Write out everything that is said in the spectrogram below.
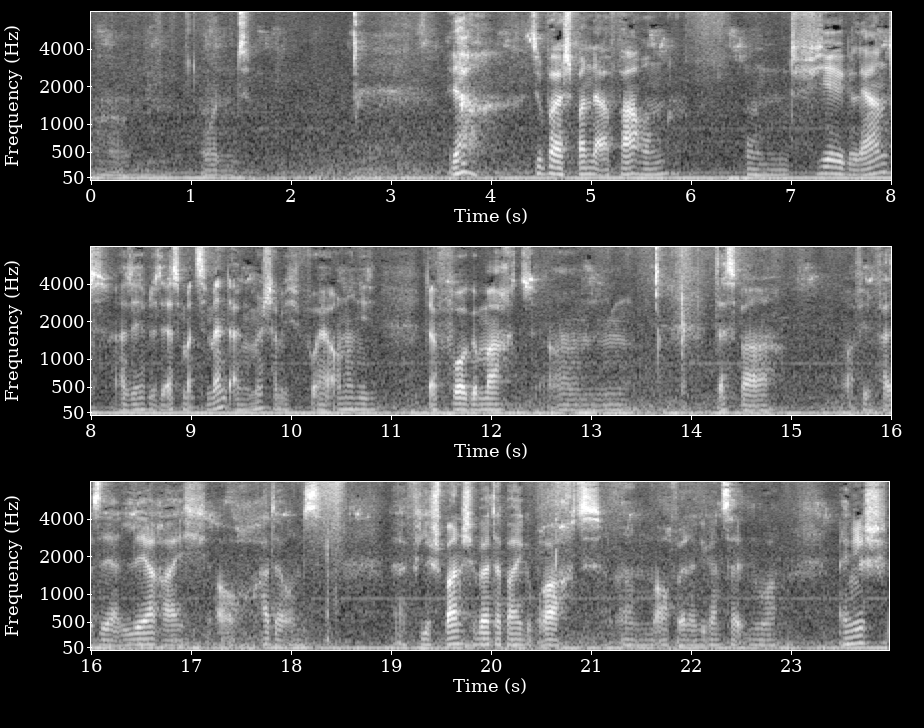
Ähm, und ja, super spannende Erfahrung und viel gelernt. Also ich habe das erste Mal Zement angemischt, habe ich vorher auch noch nie davor gemacht. Ähm, das war auf jeden Fall sehr lehrreich. Auch hat er uns äh, viele spanische Wörter beigebracht, ähm, auch wenn er die ganze Zeit nur Englisch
